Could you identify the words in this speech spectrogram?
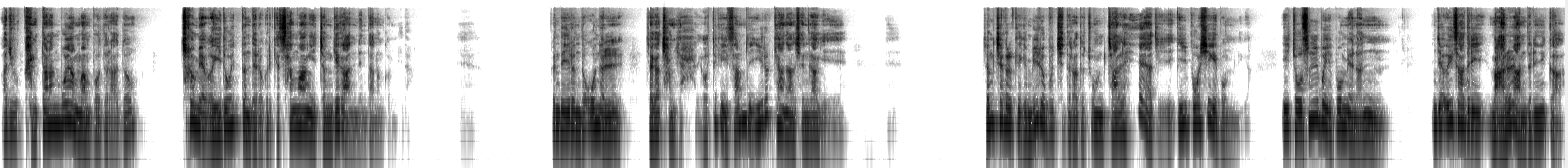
아주 간단한 모양만 보더라도 처음에 의도했던 대로 그렇게 상황이 전개가 안 된다는 겁니다. 그런데 예. 이런데 오늘 제가 참 야, 어떻게 이 사람들이 이렇게 하냐는 생각이 정책을 그렇게 밀어붙이더라도 좀 잘 해야지 이 보시기 봅니다. 이 조선일보에 보면은 이제 의사들이 말을 안 들으니까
